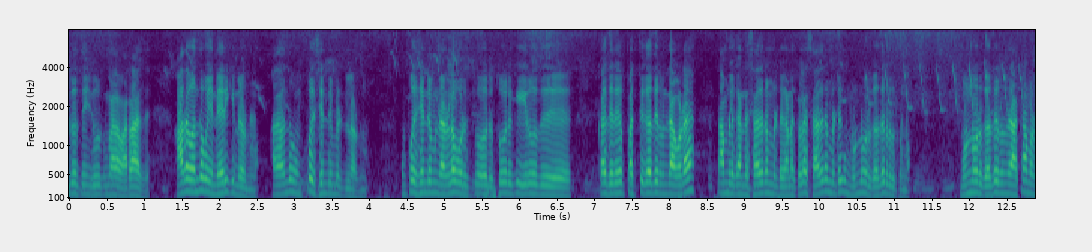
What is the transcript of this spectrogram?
இருபத்தஞ்சி தூருக்கு மேலே வராது. அதை வந்து கொஞ்சம் நெருக்கி நடணும். அதை வந்து முப்பது சென்டிமீட்டர் நடணும். முப்பது சென்டிமீட்டரில் ஒரு ஒரு தூருக்கு இருபது கதிர் பத்து கதிர் இருந்தால் கூட நம்மளுக்கு அந்த சதுர மீட்டர் கணக்கில் சதுர மீட்டருக்கு முந்நூறு கதிர் இருக்கணும். முந்நூறு கதிர் இருந்தாக்கா நம்ம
